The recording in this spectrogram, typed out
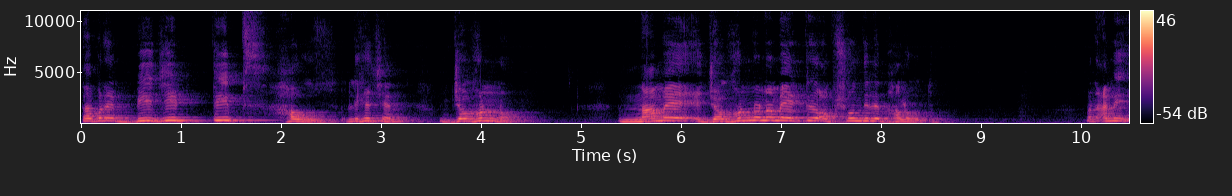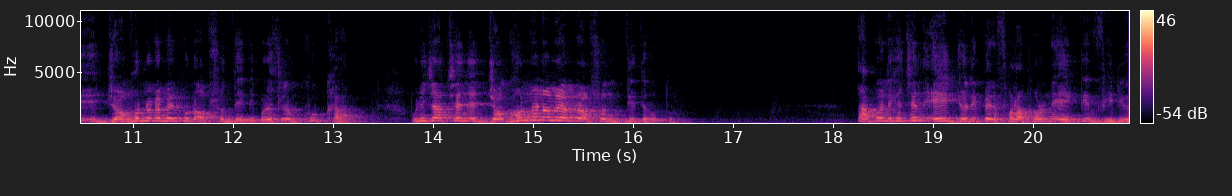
তারপরে বিজি টিপস হাউস লিখেছেন, জঘন্য। নামে জঘন্য নামে একটি অপশন দিলে ভালো হতো। মানে আমি জঘন্য নামে কোনো অপশন দিইনি, বলেছিলাম খুব খারাপ। উনি চাচ্ছেন যে জঘন্য নামে একটা অপশন দিতে হতো। তারপরে লিখেছেন, এই জরিপের ফলাফল নিয়ে একটি ভিডিও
